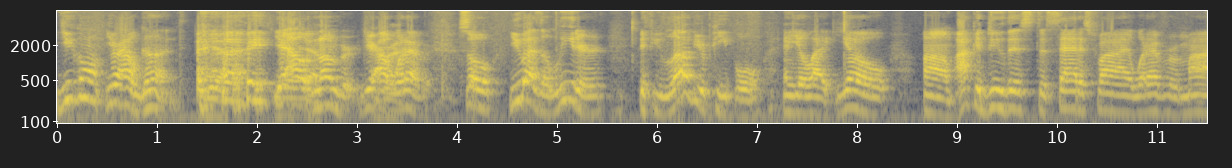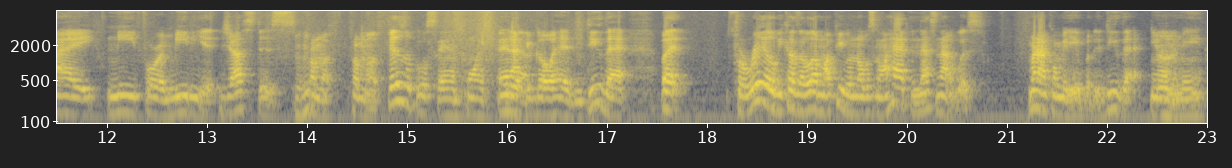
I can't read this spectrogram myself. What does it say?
You gon' You're outgunned. Yeah. you're Yeah. outnumbered. You're out Right. whatever. So you as a leader, if you love your people and you're like, yo, um, I could do this to satisfy whatever my need for immediate justice from a from a physical standpoint, and I Mm-hmm. Could go ahead and do that. But for real, because I love my people, and know what's gonna happen. That's not what's we're not gonna be able to do that. You know what I Mhm. mean?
